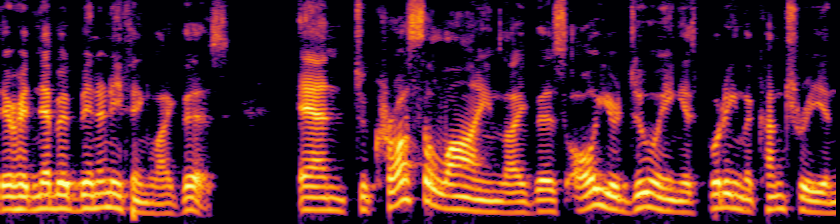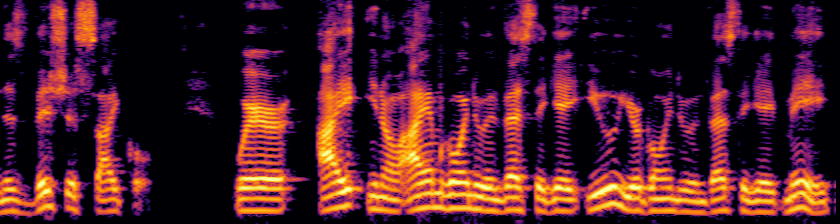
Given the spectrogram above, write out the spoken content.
there had never been anything like this. And to cross a line like this, all you're doing is putting the country in this vicious cycle where I, you know, I am going to investigate you, you're going to investigate me.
